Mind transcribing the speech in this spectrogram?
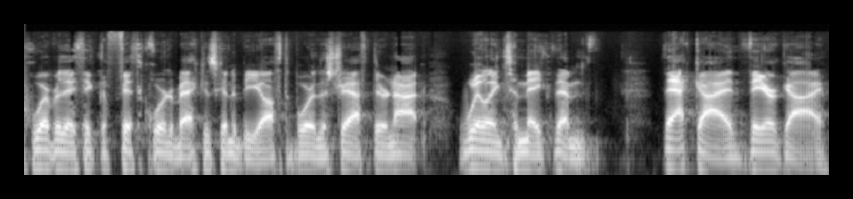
whoever they think the fifth quarterback is going to be off the board in this draft, they're not willing to make them that guy their guy,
